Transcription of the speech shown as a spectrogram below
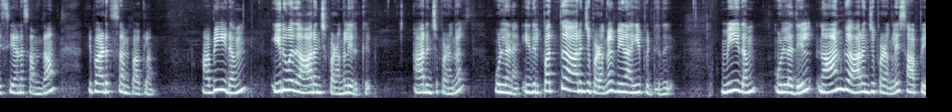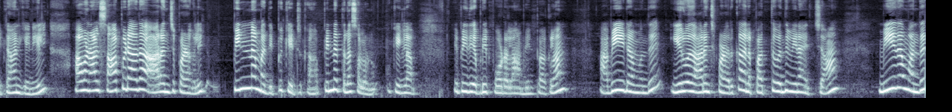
ஈஸியான சம் தான். இப்போ அடுத்த சம் பார்க்கலாம். அபியிடம் இருபது ஆரஞ்சு பழங்கள் இருக்குது ஆரஞ்சு பழங்கள் உள்ளன. இதில் பத்து ஆரஞ்சு பழங்கள் வீணாகி விட்டது மீதம் உள்ளதில் நான்கு ஆரஞ்சு பழங்களை சாப்பிட்டான் எனில் அவனால் சாப்பிடாத ஆரஞ்சு பழங்களின் பின்ன மதிப்பு கேட்டிருக்காங்க. பின்னத்தில் சொல்லணும். ஓகேங்களா? இப்போ இது எப்படி போடலாம் அப்படின்னு பார்க்கலாம். அபியிடம் வந்து இருபது ஆரஞ்சு பழம் இருக்குது அதில் பத்து வந்து வீணாயிடுச்சான் மீதம் வந்து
